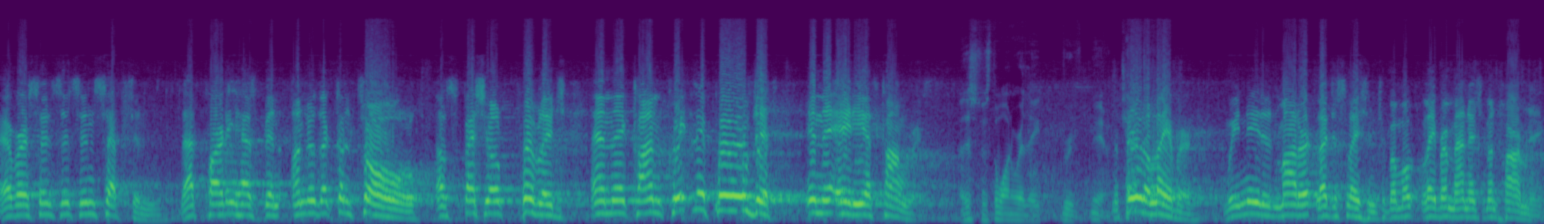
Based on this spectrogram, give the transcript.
Ever since its inception, that party has been under the control of special privilege, and they concretely proved it in the 80th Congress. This was the one where they, you know, the field of labor, we needed moderate legislation to promote labor management harmony.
